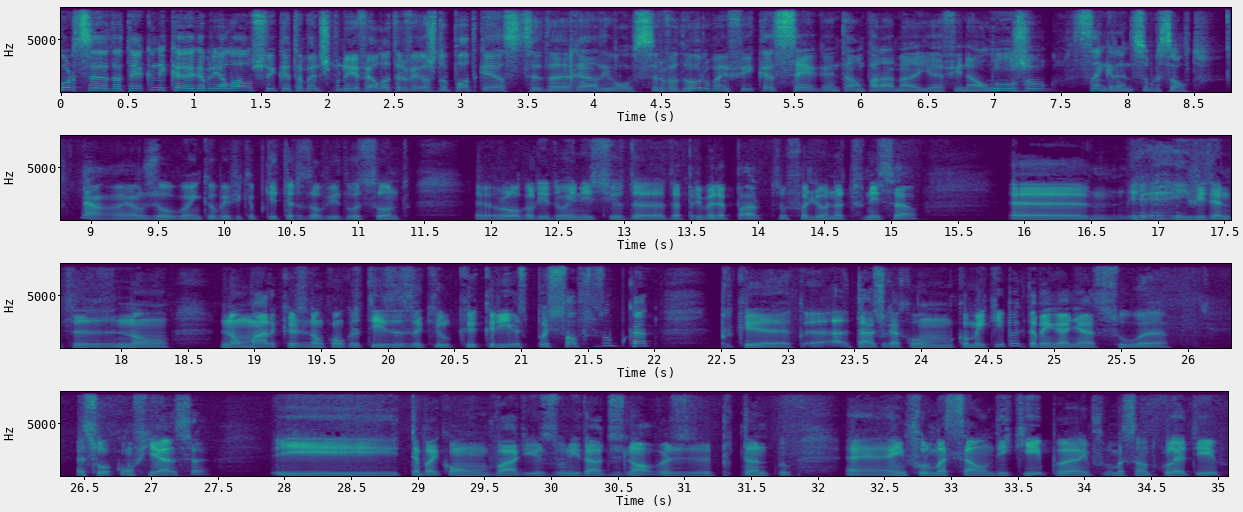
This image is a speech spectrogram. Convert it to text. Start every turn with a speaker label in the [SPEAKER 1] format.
[SPEAKER 1] Força da técnica, Gabriel Alves fica também disponível através do podcast da Rádio Observador. O Benfica segue então para a meia final num jogo sem grande sobressalto.
[SPEAKER 2] Não, é um jogo em que o Benfica podia ter resolvido o assunto eh, logo ali no início da, da primeira parte, falhou na definição. Eh, é evidente, não, não marcas, não concretizas aquilo que querias, depois sofres um bocado, porque eh, está a jogar com, com uma equipa que também ganha a sua, a sua confiança e também com várias unidades novas, portanto, a informação de equipa, a informação de coletivo,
